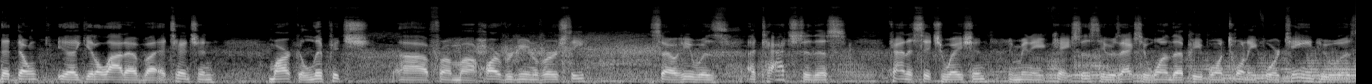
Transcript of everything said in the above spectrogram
that don't uh, get a lot of uh, attention. Marc Lipsitch from Harvard University, so he was attached to this kind of situation in many cases. He was actually one of the people in 2014 who was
